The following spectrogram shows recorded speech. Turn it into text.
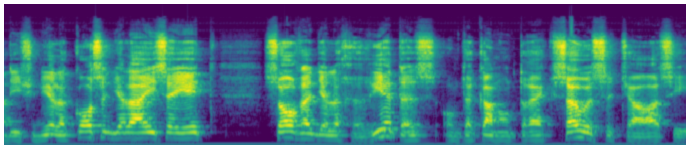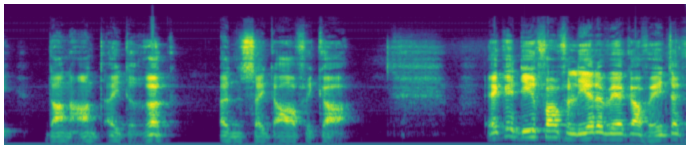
addisionele kos in julle huise het, sorg dat julle gereed is om te kan onttrek sou 'n situasie dan hand uitruk in Suid-Afrika. Ek het hier van verlede week af het ek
